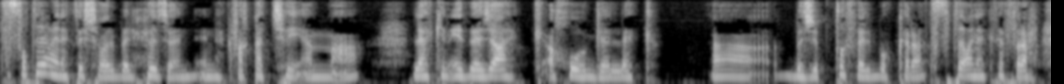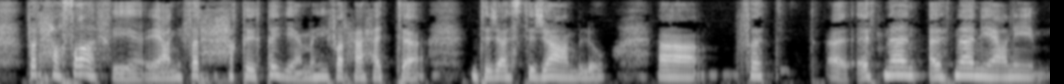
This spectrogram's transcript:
تستطيع أنك تشعر بالحزن إنك فقدت شيئا ما. لكن إذا جاك أخوك قال لك آه بجيب طفل بكرة تستطيع إنك تفرح. فرحة صافية يعني فرحة حقيقية ما هي فرحة حتى أنت جالس تجامله. آه اثنان اثنان يعني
